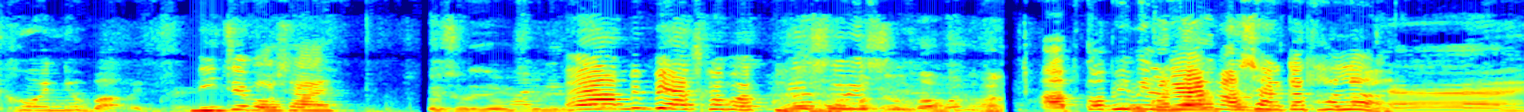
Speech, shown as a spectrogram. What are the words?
ধন্যবাদ। নিচে বসায় হ্যাঁ,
